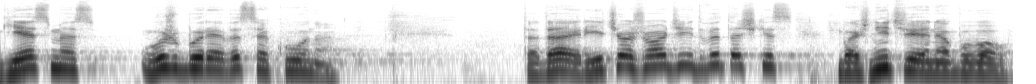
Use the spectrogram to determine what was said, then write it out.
giesmės užbūrė visą kūną. Tada ryčio žodžiai dvitaškis, bažnyčioje nebuvau.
